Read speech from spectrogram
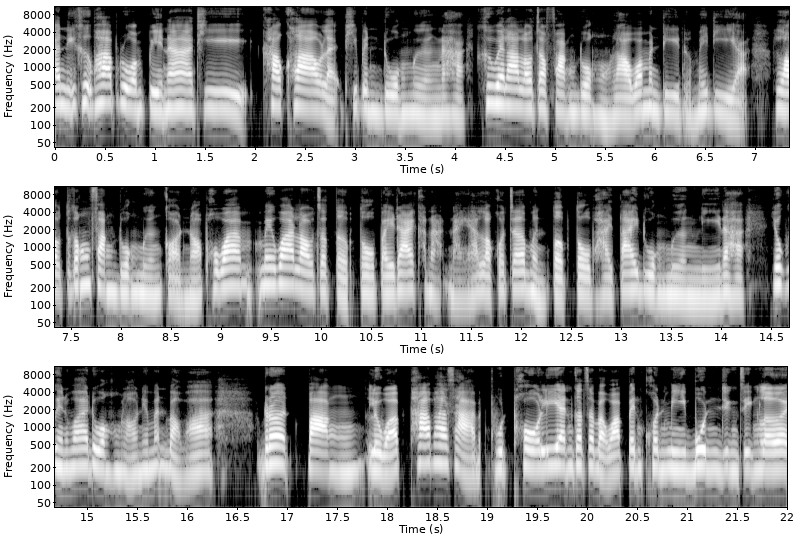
อันนี้คือภาพรวมปีหน้าที่คร่าวๆแหละที่เป็นดวงเมืองนะคะ คือเวลาเราจะฟังดวงของเราว่ามันดีหรือไม่ดีอะเราจะต้องฟังดวงเมืองก่อนเนาะเพราะว่าไม่ว่าเราจะเติบโตไปได้ขนาดไหนอะเราก็จะเหมือนเติบโตภายใต้ดวงเมืองนี้นะคะ ยกเว้นว่าดวงของเราเนี่ยมันแบบว่าเลิศปังหรือว่าถ้าภาษาพุทโธเลียนก็จะแบบว่าเป็นคนมีบุญจริง ๆ เลย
